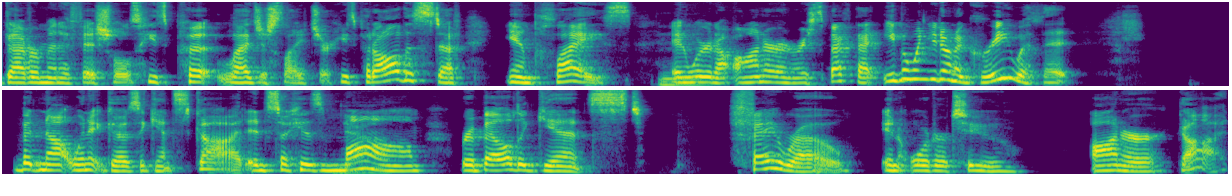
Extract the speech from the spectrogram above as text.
government officials, He's put legislature, He's put all this stuff in place. Mhm. And we're to honor and respect that, even when you don't agree with it, but not when it goes against God. And so his mom rebelled against Pharaoh in order to honor God,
